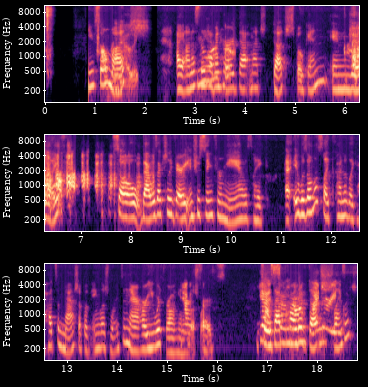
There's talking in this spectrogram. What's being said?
Thank you so much. I honestly You're haven't heard that much Dutch spoken in real life. so that was actually very interesting for me. I was like, uh, it was almost like kind of like had some mashup of English words in there, or you were throwing in yes. English words. Yeah. So is that so part of Dutch language?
